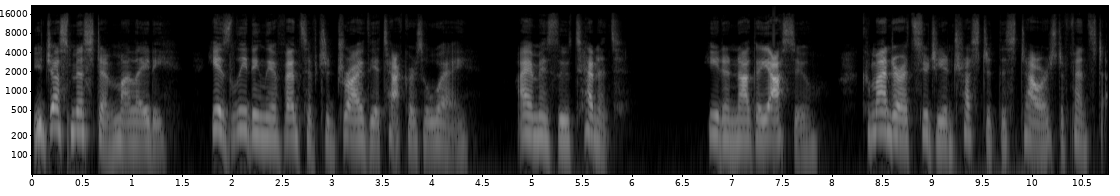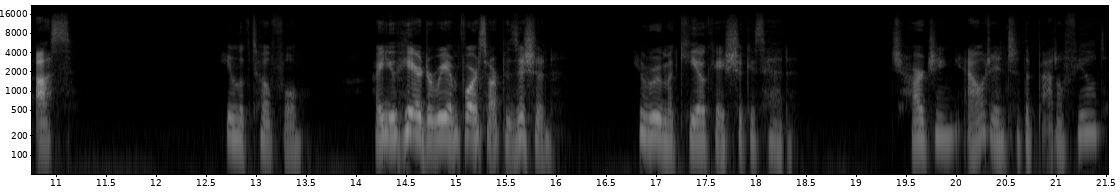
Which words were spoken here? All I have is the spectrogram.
You just missed him, my lady. He is leading the offensive to drive the attackers away. I am his lieutenant, Hida Nagayasu. Commander Etsuji entrusted this tower's defense to us. He looked hopeful. Are you here to reinforce our position? Hiruma Kyoke shook his head. Charging out into the battlefield?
